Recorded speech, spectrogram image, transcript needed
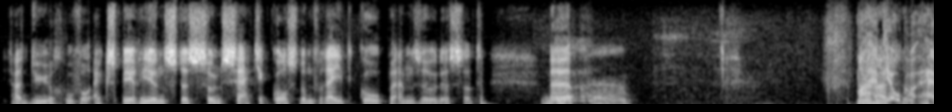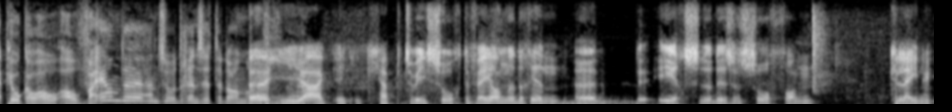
ja duur, hoeveel experience dus zo'n setje kost om vrij te kopen en zo. Dus dat... Ja, maar, maar heb, je ook, al- heb je ook al, al, al vijanden en zo erin zitten dan? Eh, Of, eh, ja, ik, ik heb twee soorten vijanden erin. Eh, de eerste, dat is een soort van kleine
